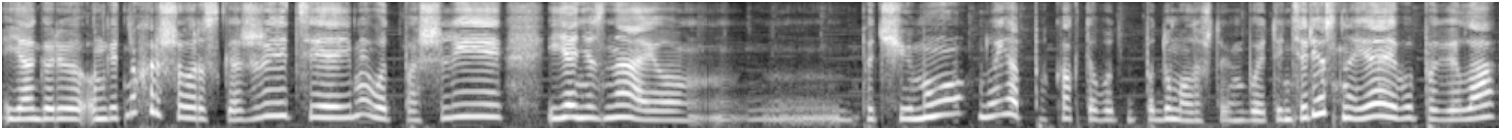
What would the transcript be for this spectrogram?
Я говорю, он говорит, ну хорошо, расскажите. И мы вот пошли. И я не знаю, почему, но я как-то вот подумала, что им будет интересно. Я его повела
